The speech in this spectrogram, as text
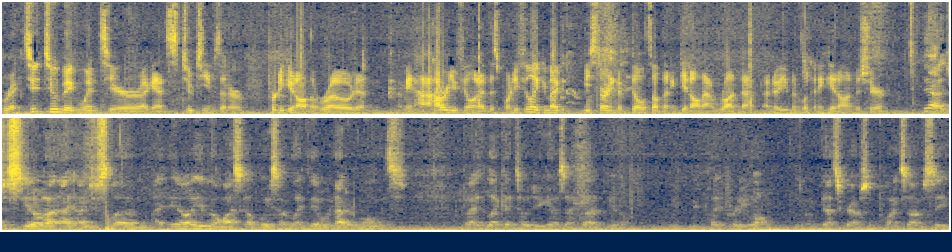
Rick, two, two big wins here against two teams that are pretty good on the road. And I mean, how, how, are you feeling at this point? Do you feel like you might be starting to build something and get on that run that I know you've been looking to get on this year? Yeah, just you know, I, I just um, I, you know, even the last couple weeks, I've like you know, we've had our moments, but I, like I told you guys, I thought you know we, we played pretty well. You know, we got to grab some points. Obviously,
